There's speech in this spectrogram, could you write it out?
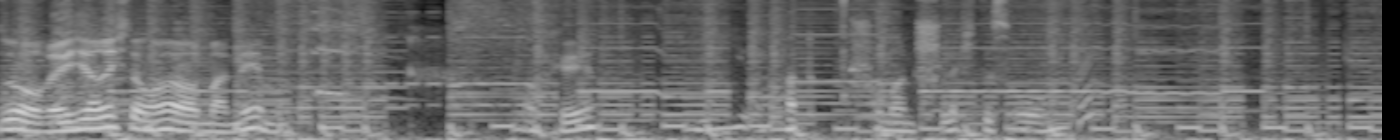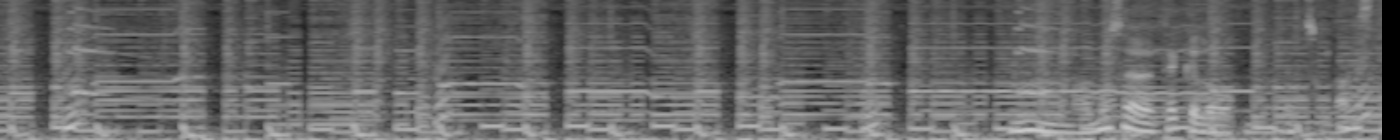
So, welche Richtung wollen wir mal nehmen? Okay. Die hat schon mal ein schlechtes Oben. Muss an der Decke laufen, bin zu langsam.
